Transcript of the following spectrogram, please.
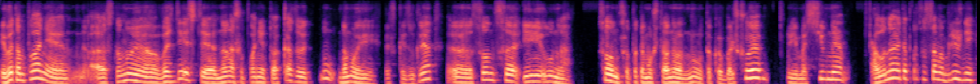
И в этом плане основное воздействие на нашу планету оказывает, ну, на мой, так сказать, взгляд, э, Солнце и Луна. Солнце, потому что оно, ну, такое большое и массивное, а Луна это просто самый ближний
